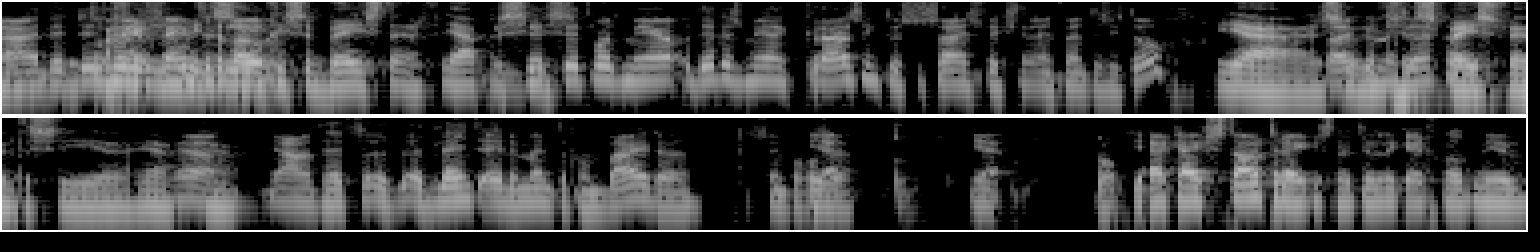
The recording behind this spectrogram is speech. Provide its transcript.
Ja, dit- dit Toch meer fantasy. mythologische beesten. En, ja, precies. dit, wordt meer, dit is meer een kruising tussen science fiction en fantasy, toch? ja, zoiets, space fantasy. eh, ja, Ja, ja. ja. het, heeft, het, het leent elementen van beide, simpel Ja. gezegd. Ja, kijk, Star Trek is natuurlijk echt wat meer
